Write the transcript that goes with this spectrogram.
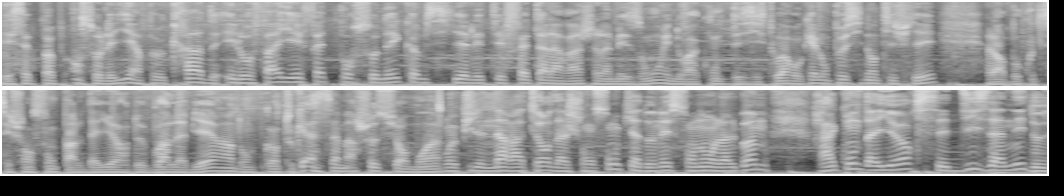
Et cette pop ensoleillée, un peu crade et lo-fi, est faite pour sonner comme si elle était faite à l'arrache à la maison et nous raconte des histoires auxquelles on peut s'identifier. Alors beaucoup de ces chansons parlent d'ailleurs de boire de la bière, hein, donc en tout cas ça marche sur moi. Et puis le narrateur de la chanson qui a donné son nom à l'album raconte d'ailleurs ses dix années de,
